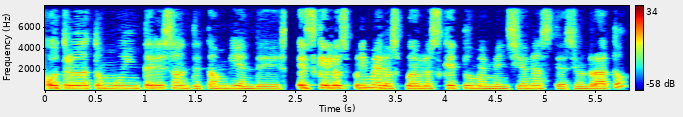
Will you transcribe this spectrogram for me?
otro dato muy interesante también de eso es que los primeros pueblos que tú me mencionaste hace un rato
